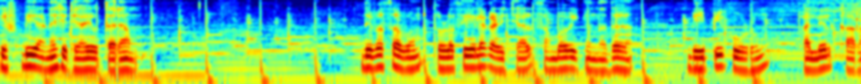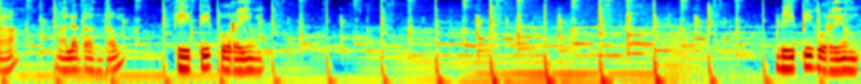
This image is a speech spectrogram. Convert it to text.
കിഫ്ബിയാണ് ശരിയായ ഉത്തരം. ദിവസവും തുളസിയില കഴിച്ചാൽ സംഭവിക്കുന്നത് ബി പി കൂടും പല്ലിൽ കറ മലബന്ധം ബി പി കുറയും. ബി പി കുറയും.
